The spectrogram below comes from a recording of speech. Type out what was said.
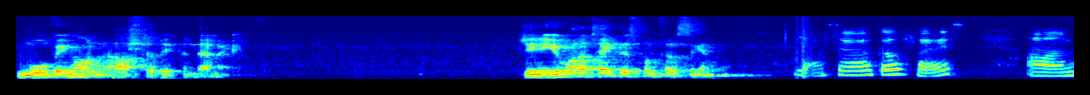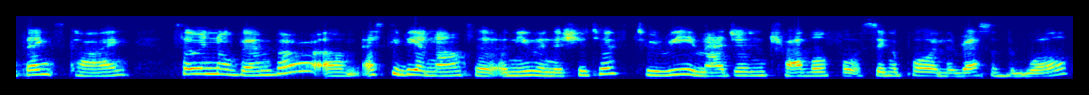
moving on after the pandemic. Jeannie, you want to take this one first again? Yeah, so I'll go first. Um, thanks, Kai. So in November, um, STB announced a, a, new initiative to reimagine travel for Singapore and the rest of the world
